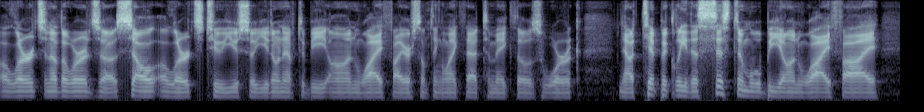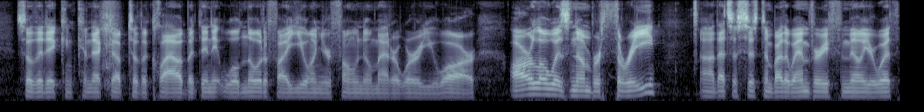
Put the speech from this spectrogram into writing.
alerts. In other words, uh, cell alerts to you, so you don't have to be on Wi Fi or something like that to make those work. Now, typically, the system will be on Wi Fi so that it can connect up to the cloud, but then it will notify you on your phone no matter where you are. Arlo is number three. Uh, that's a system, by the way, I'm very familiar with.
